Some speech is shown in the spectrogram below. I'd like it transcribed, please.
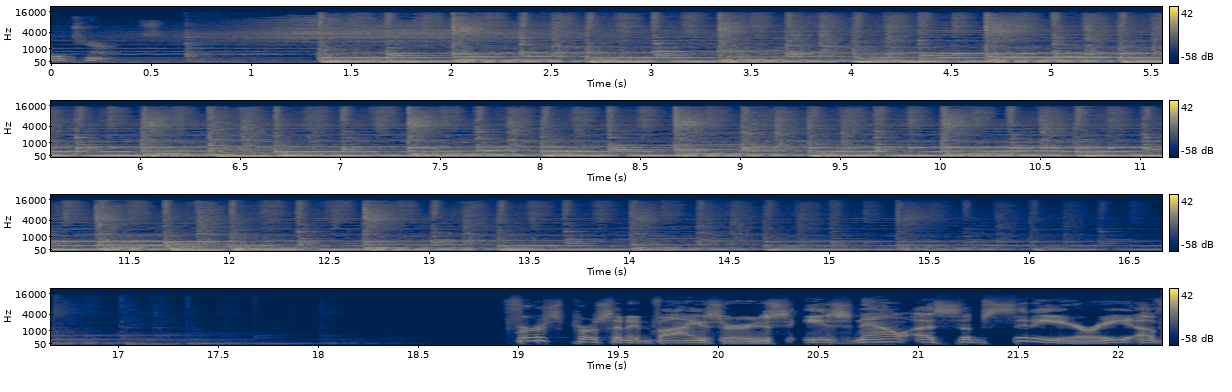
returns. Person Advisors is now a subsidiary of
